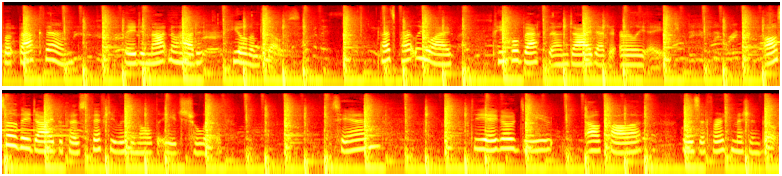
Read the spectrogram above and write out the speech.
But back then, they did not know how to heal themselves. That's partly why people back then died at an early age. Also, they died because 50 was an old age to live. San Diego de Alcala was the first mission built.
